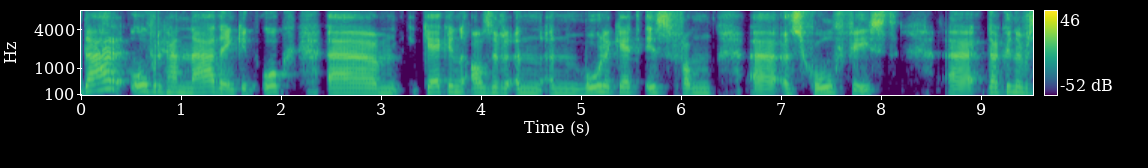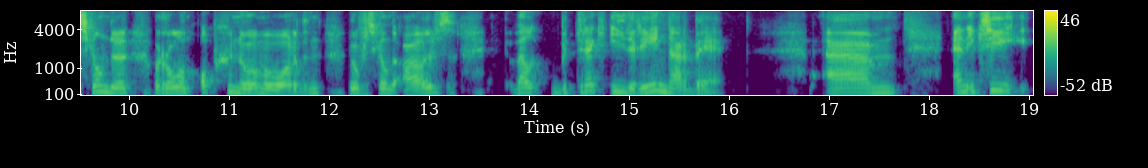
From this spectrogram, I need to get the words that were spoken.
daarover gaan nadenken. Ook um, kijken als er een, een mogelijkheid is van uh, een schoolfeest. Uh, daar kunnen verschillende rollen opgenomen worden door verschillende ouders. Wel, betrek iedereen daarbij. Um, en ik zie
